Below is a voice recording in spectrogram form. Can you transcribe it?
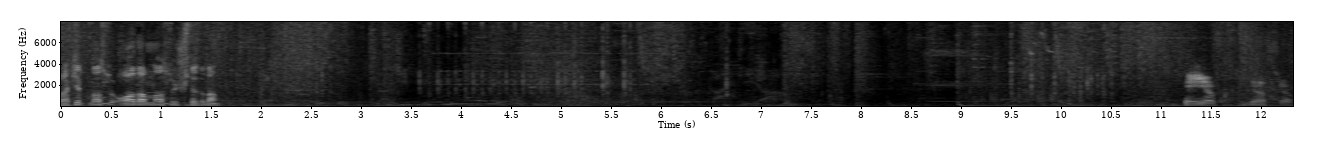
Rakip nasıl o adam nasıl üçledi lan? Şey yok, Dios yok.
